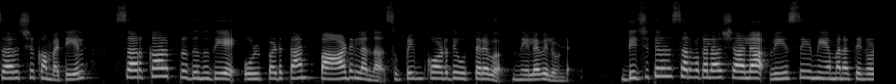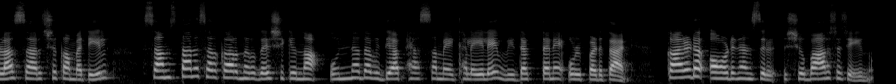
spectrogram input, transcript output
സെർച്ച് കമ്മിറ്റിയിൽ സർക്കാർ പ്രതിനിധിയെ ഉൾപ്പെടുത്താൻ പാടില്ലെന്ന് സുപ്രീം കോടതി ഉത്തരവ് നിലവിലുണ്ട്. ഡിജിറ്റൽ സർവകലാശാല വി സി നിയമനത്തിനുള്ള സെർച്ച് കമ്മിറ്റിയിൽ സംസ്ഥാന സർക്കാർ നിർദ്ദേശിക്കുന്ന ഉന്നത വിദ്യാഭ്യാസ മേഖലയിലെ വിദഗ്ധനെ ഉൾപ്പെടുത്താൻ കരട് ഓർഡിനൻസിൽ ശുപാർശ ചെയ്യുന്നു.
